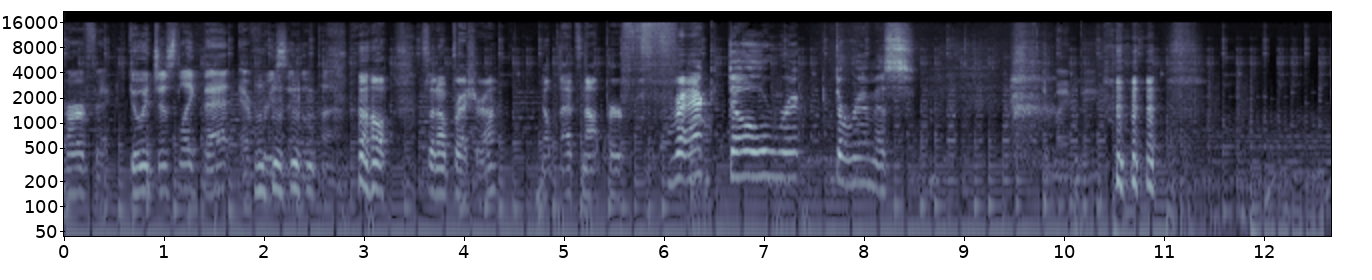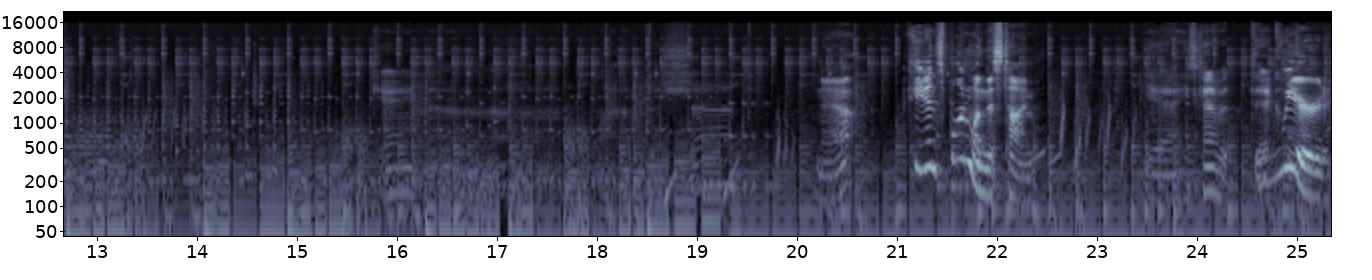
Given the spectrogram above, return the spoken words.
perfect. Do it just like that every single time. Oh, so no pressure, huh? Nope, that's not perfecto rictorimus. It might be. Okay. Uh, line shot. yeah. He didn't spawn one this time. Yeah, he's kind of a dick. Weird.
